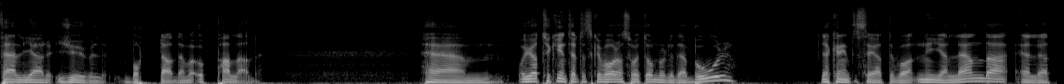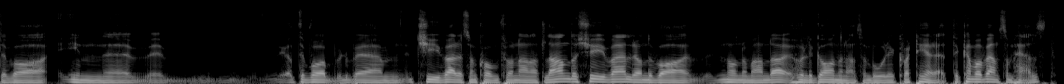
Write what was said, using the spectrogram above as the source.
fälgar, hjul borta, den var uppallad. Um, och jag tycker inte att det ska vara så i ett område där jag bor. Jag kan inte säga att det var nyanlända eller att det var in, uh, att det var eh, tjuvar som kom från annat land och tjuva eller om det var någon av de andra huliganerna som bor i kvarteret. Det kan vara vem som helst.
